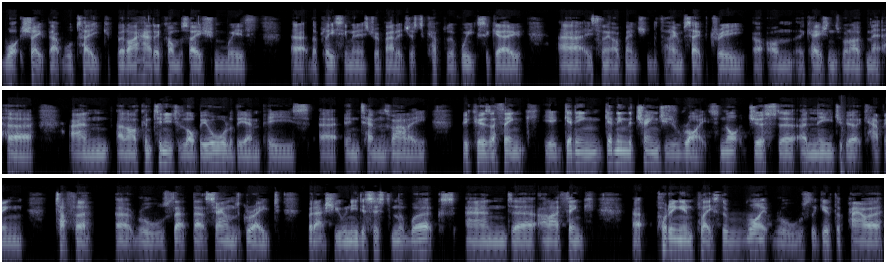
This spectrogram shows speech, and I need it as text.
what shape that will take, but I had a conversation with uh, the policing minister about it just a couple of weeks ago. Uh, it's something I've mentioned to the Home Secretary uh, on occasions when I've met her, and and I'll continue to lobby all of the MPs uh, in Thames Valley because I think getting getting the changes right, not just a, a knee jerk having tougher uh, rules. That that sounds great, but actually we need a system that works. And uh, and I think uh, putting in place the right rules that give the power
